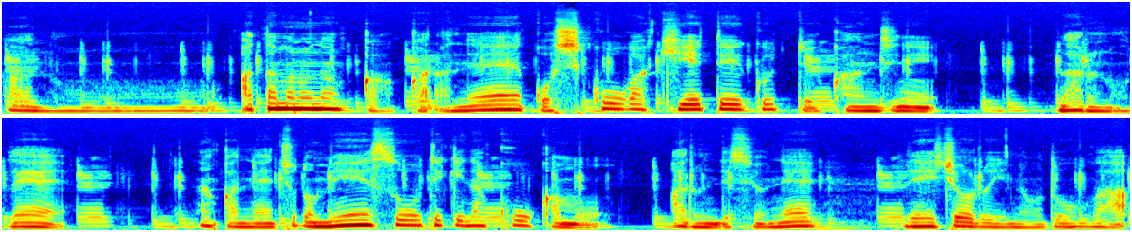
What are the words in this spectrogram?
あのー、頭の中からねこう思考が消えていくっていう感じになるのでなんかねちょっと瞑想的な効果もあるんですよね霊長類の動画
